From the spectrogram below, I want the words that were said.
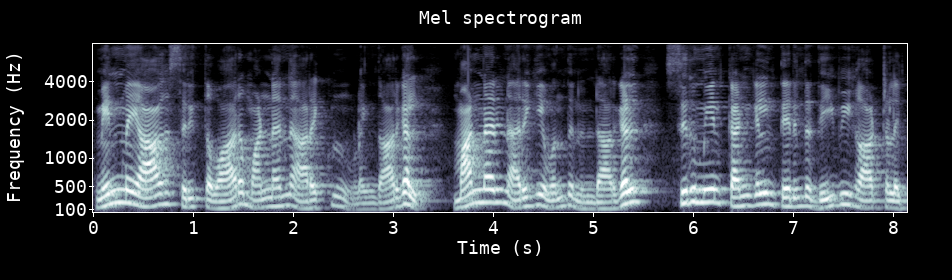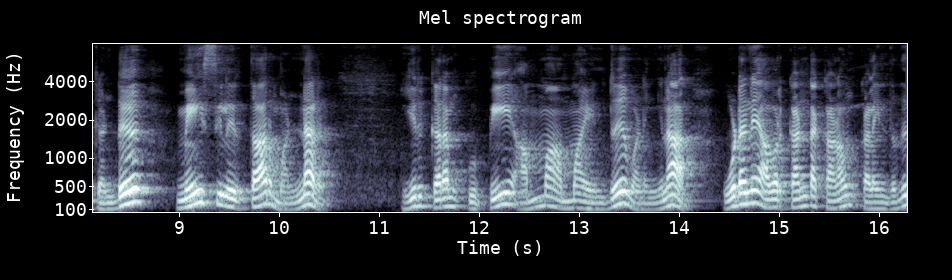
மென்மையாக சிரித்தவாறு மன்னரின் அறைக்குள் நுழைந்தார்கள். மன்னரின் அருகே வந்து நின்றார்கள். சிறுமியின் கண்களில் தெரிந்த தெய்வீக ஆற்றலைக் கண்டு மெய்சிலிர்த்தார் மன்னர். இருகரம் கூப்பி அம்மா அம்மா என்று வணங்கினார். உடனே அவர் கண்ட கனவும் கலைந்தது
